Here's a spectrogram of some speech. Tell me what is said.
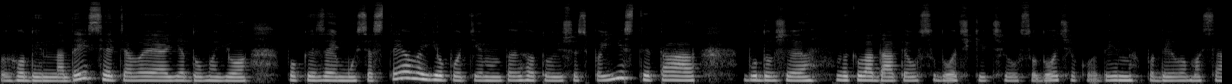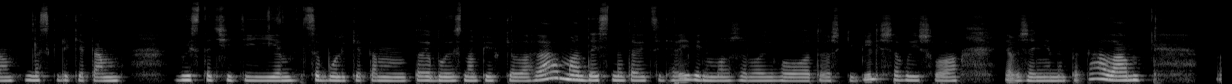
годин на 10, але я думаю, поки займуся стелею, потім приготую щось поїсти та буду вже викладати у судочки чи у судочок один. Подивимося, наскільки там вистачить її цибульки там приблизно пів кілограма, десь на 30 гривень, можливо, трошки більше вийшло. Я вже ні не питала. Е,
